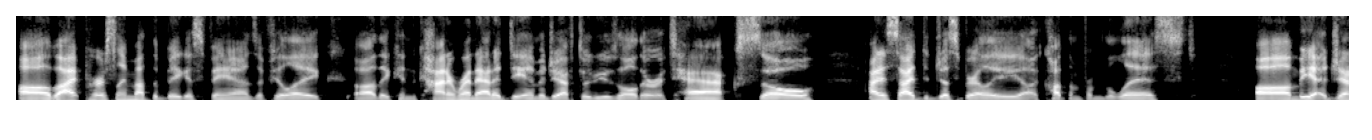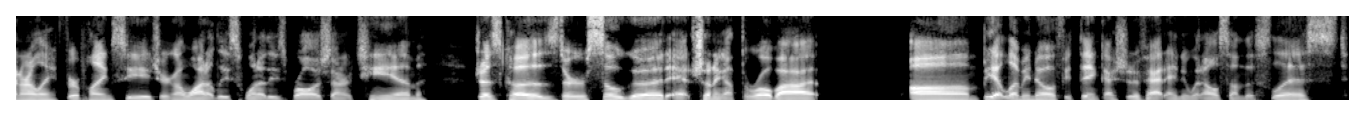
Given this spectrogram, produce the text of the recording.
Uh, but I personally am not the biggest fans. I feel like uh, they can kind of run out of damage after they use all their attacks. So I decided to just barely uh, cut them from the list. Um, but yeah, generally, if you're playing Siege, you're to want at least one of these brawlers on our team just because they're so good at shutting out the robot. Um, but yeah, let me know if you think I should have had anyone else on this list.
